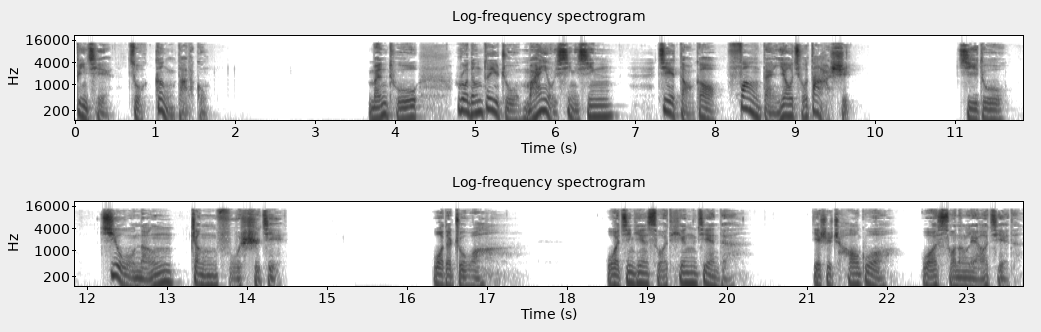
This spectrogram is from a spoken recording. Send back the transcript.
并且做更大的功。门徒若能对主满有信心，借祷告放胆要求大事，基督就能征服世界。我的主啊！我今天所听见的，也是超过我所能了解的。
